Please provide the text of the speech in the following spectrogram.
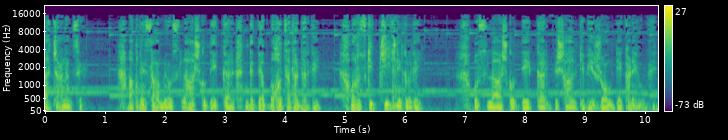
अचानक से अपने सामने उस लाश को देखकर दिव्या बहुत ज़्यादा डर गई और उसकी चीख निकल गई। उस लाश को देखकर विशाल के भी रोंगटे खड़े हो गए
